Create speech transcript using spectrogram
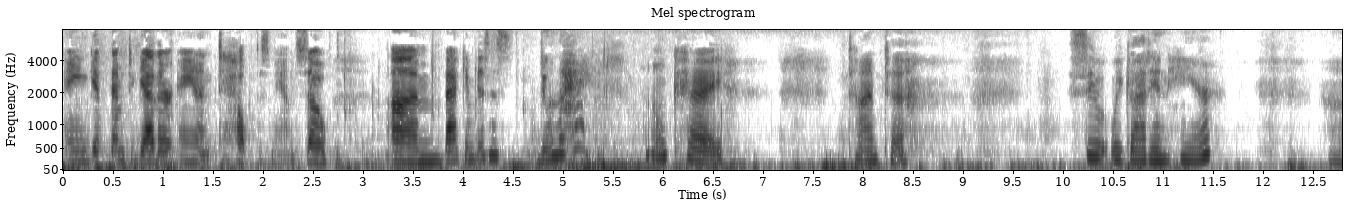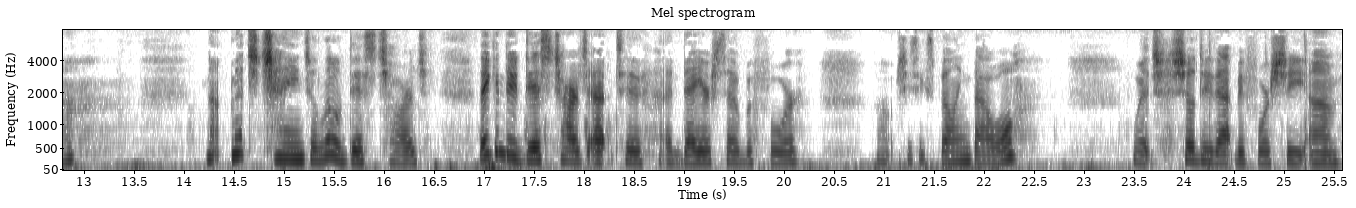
and get them together and to help this man. So I'm back in business doing the hay. Okay, time to see what we got in here. Uh, not much change, a little discharge. They can do discharge up to a day or so before Oh, she's expelling bowel, which she'll do that before she um,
